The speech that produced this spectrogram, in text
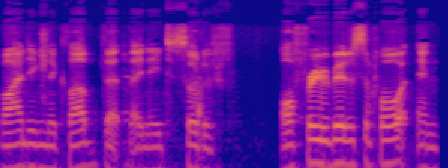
reminding the club that they need to sort of offer a bit of support and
